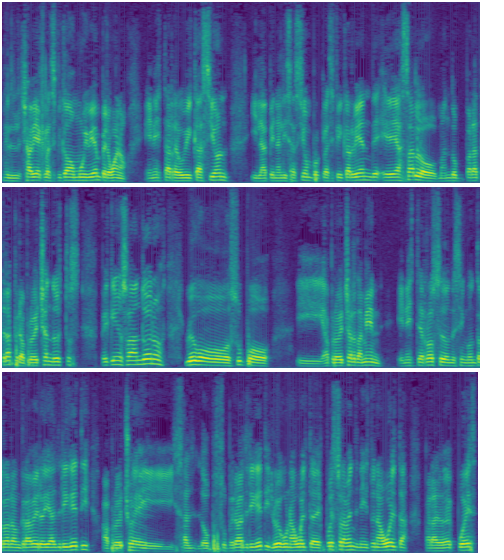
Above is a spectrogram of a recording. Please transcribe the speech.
ya había clasificado muy bien, pero bueno, en esta reubicación y la penalización por clasificar bien de, de Azar lo mandó para atrás, pero aprovechando estos pequeños abandonos, luego supo y aprovechar también en este roce donde se encontraron Cravero y Aldriguetti, aprovechó y lo superó Aldriguetti, y luego una vuelta después, solamente necesitó una vuelta para después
